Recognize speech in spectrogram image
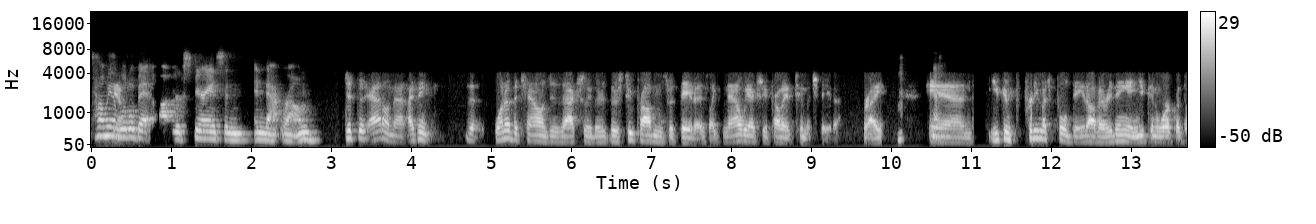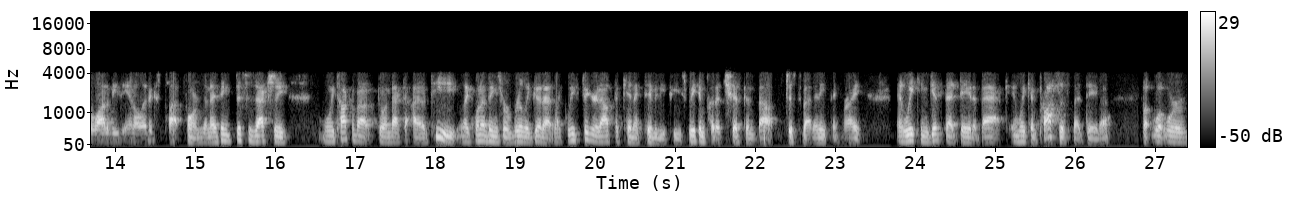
Tell me yeah. a little bit about your experience in, in that realm. Just to add on that, I think the, one of the challenges actually there's there's two problems with data. It's like now we actually probably have too much data, right? and you can pretty much pull data off everything and you can work with a lot of these analytics platforms. And I think this is actually when we talk about going back to IoT, like one of the things we're really good at, like we figured out the connectivity piece. We can put a chip in about just about anything, right? And we can get that data back and we can process that data. But what we're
